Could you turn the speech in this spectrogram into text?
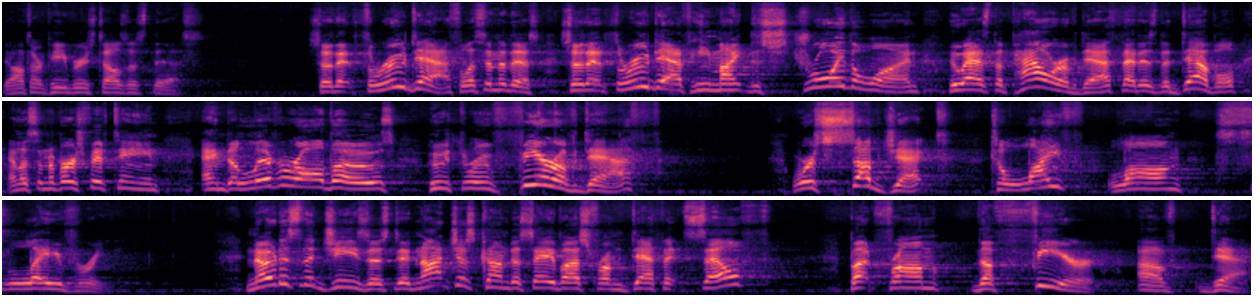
The author of Hebrews tells us this. So that through death, listen to this, so that through death he might destroy the one who has the power of death, that is the devil. And listen to verse 15, and deliver all those who through fear of death were subject to lifelong slavery. Notice that Jesus did not just come to save us from death itself, but from the fear of death.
